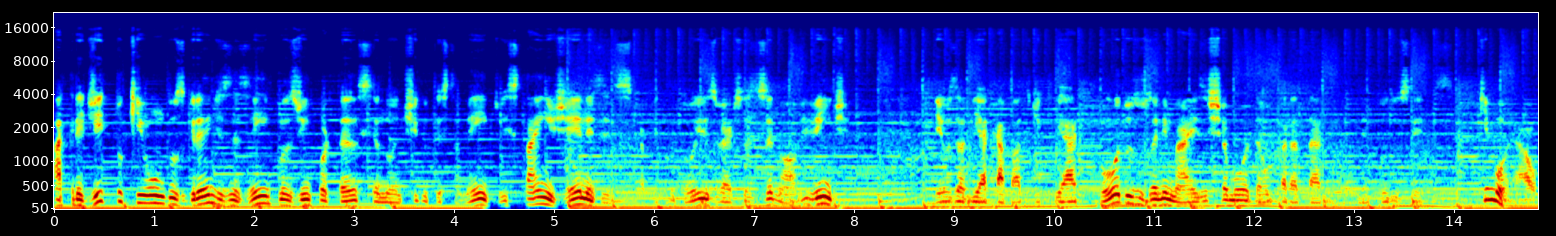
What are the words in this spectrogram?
Acredito que um dos grandes exemplos de importância no Antigo Testamento está em Gênesis, capítulo 2, versos 19 e 20. Deus havia acabado de criar todos os animais e chamou Adão para dar nome a todos eles. Que moral!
